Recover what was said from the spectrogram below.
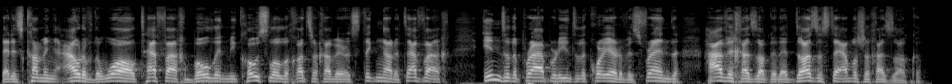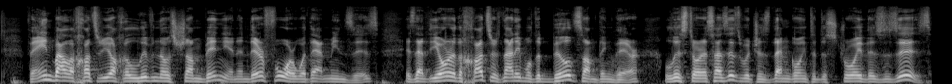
that is coming out of the wall, tefach bolin mikoslo lechatzer chavero, sticking out a tefach into the property, into the courtyard of his friend, have chazaka, that does establish a chazaka. Ve'ein balachatzer yochel livnos sham binyan, and therefore what that means is, is that the owner of the chutzner is not able to build something there, listor or as which is then going to destroy the ziz.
